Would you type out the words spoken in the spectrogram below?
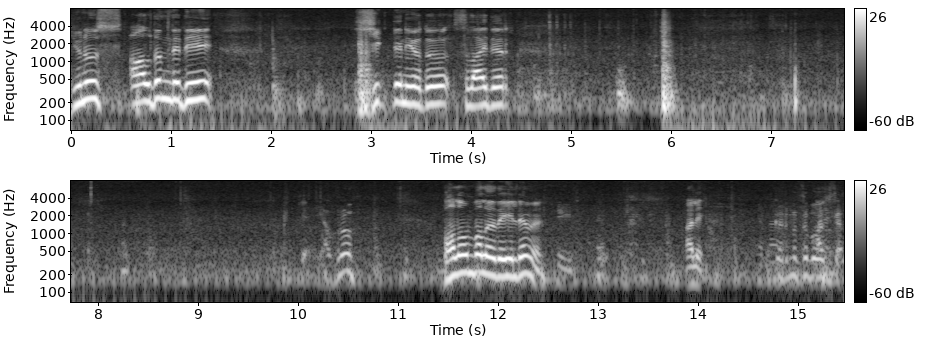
Yunus aldım dedi. Jig deniyordu. Slider. Yavrum. Balon balığı değil değil mi? Değil. Ali. Kırmızı boşacak.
